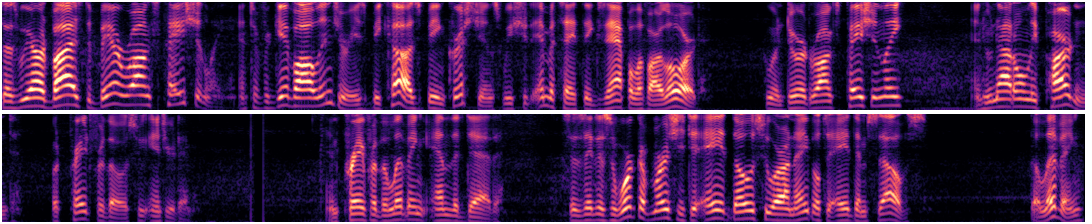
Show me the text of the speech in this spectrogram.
It says we are advised to bear wrongs patiently and to forgive all injuries because, being Christians, we should imitate the example of our Lord, who endured wrongs patiently and who not only pardoned, but prayed for those who injured him. And pray for the living and the dead says it is a work of mercy to aid those who are unable to aid themselves. The living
